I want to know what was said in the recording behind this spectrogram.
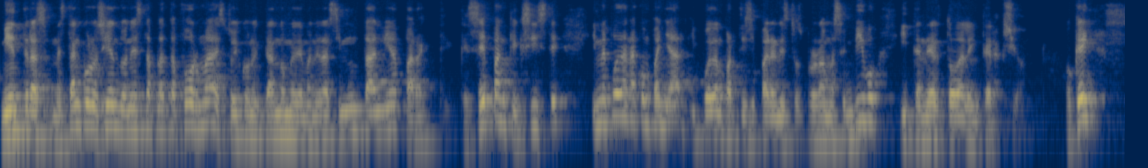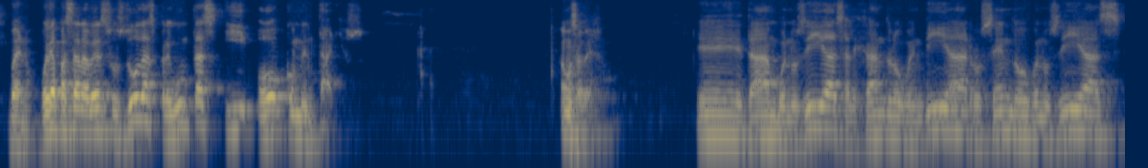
Mientras me están conociendo en esta plataforma, estoy conectándome de manera simultánea para que sepan que existe y me puedan acompañar y puedan participar en estos programas en vivo y tener toda la interacción. ¿Ok? Bueno, voy a pasar a ver sus dudas, preguntas y o comentarios. Vamos a ver. Eh, Dan, buenos días. Alejandro, buen día. Rosendo, buenos días.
